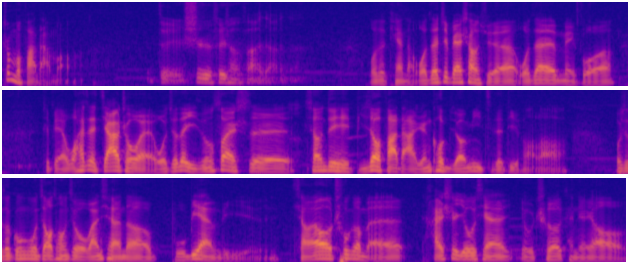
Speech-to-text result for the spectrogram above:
这么发达吗？对，是非常发达的。我的天哪，我在这边上学，我在美国。这边我还在加州哎，我觉得已经算是相对比较发达、人口比较密集的地方了。我觉得公共交通就完全的不便利，想要出个门还是优先有车，肯定要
